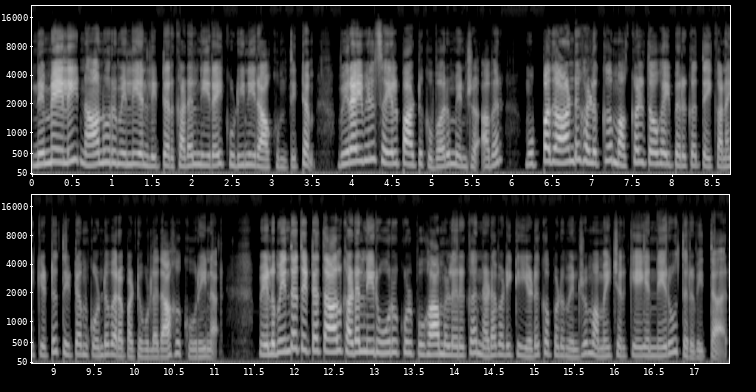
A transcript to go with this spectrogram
நெம்மேலி நானூறு மில்லியன் லிட்டர் கடல் நீரை குடிநீராக்கும் திட்டம் விரைவில் செயல்பாட்டுக்கு வரும் என்ற அவர் முப்பது ஆண்டுகளுக்கு மக்கள் தொகை பெருக்கத்தை கணக்கிட்டு திட்டம் கொண்டுவரப்பட்டு உள்ளதாக கூறினார். மேலும் இந்த திட்டத்தால் கடல்நீர் ஊருக்குள் புகாமல் இருக்க நடவடிக்கை எடுக்கப்படும் என்றும் அமைச்சர் கே என் நேரு தெரிவித்தார்.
